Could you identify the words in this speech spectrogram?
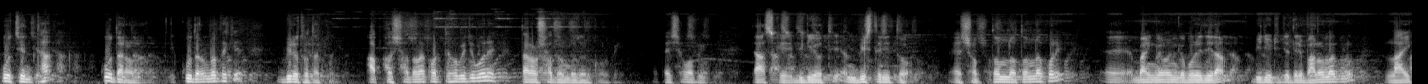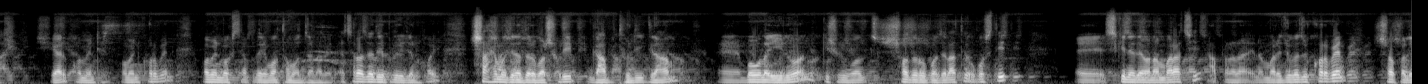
কুচিন্তা কুদারণা কুদারণা থেকে বিরত থাকুন। আপনার সাধনা করতে হবে জীবনে, তারাও সাধন বোধন করবে। এটাই স্বাভাবিক। আজকের ভিডিওতে আমি বিস্তারিত সব তন্ন তন্ন করে বাঙ্গা বাঙ্গা বলে দিলাম। ভিডিওটি যাদের ভালো লাগল লাইক শেয়ার কমেন্ট কমেন্ট করবেন। কমেন্ট বক্সে আপনাদের মতামত জানাবেন। এছাড়াও যাদের প্রয়োজন হয়, শাহে মদিনা দরবার শরীফ গাবধুলি গ্রাম বৌলা ইউনিয়ন, কিশোরগঞ্জ সদর উপজেলাতে উপস্থিত। স্ক্রিনে দেওয়া নাম্বার আছে, আপনারা এই নাম্বারে যোগাযোগ করবেন। সকালে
